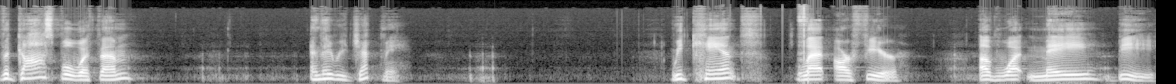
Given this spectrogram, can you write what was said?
the gospel with them and they reject me? We can't let our fear of what may be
